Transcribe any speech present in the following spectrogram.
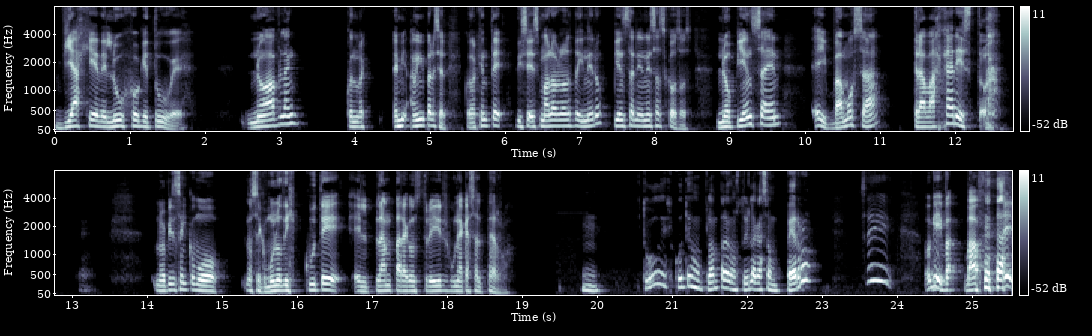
viaje de lujo que tuve. No hablan, cuando, a mi, a mi parecer, cuando la gente dice es malo hablar de dinero, piensan en esas cosas. No piensa en, hey, vamos a trabajar esto. No piensan como, no sé, como uno discute el plan para construir una casa al perro. Mm. ¿Tú discutes un plan para construir la casa de un perro? Sí. Ok, va, va. hey,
